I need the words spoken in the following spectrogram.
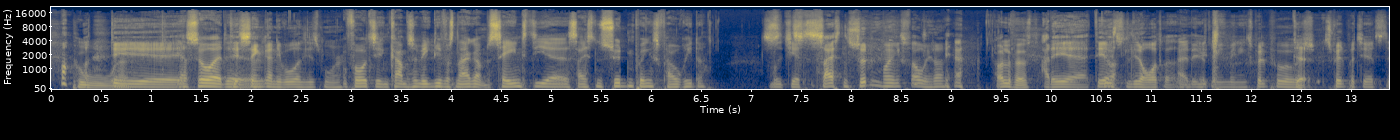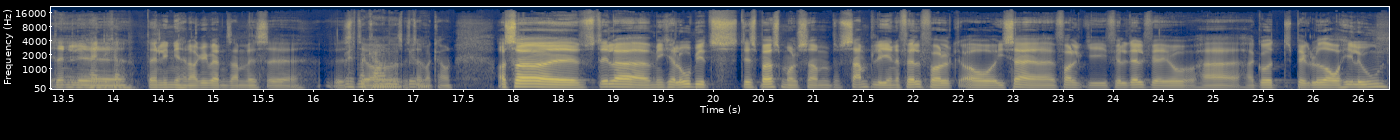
Puh, Det, det, Jeg så, at det øh, sænker niveauet en lille smule. i forhold til en kamp, som vi ikke lige får snakket om, Saints, de er 16-17 points favoritter. Mod Jets. 16-17 points favoritter. Ja. Hold det fast. Ej, det er, det er også lidt overdrevet, Ej, Ej, det er- min mening. Spil på, Ja. ja. spil på Jets, det Den, er handicap. øh, den linje har nok ikke været den samme, hvis, øh, hvis, Hvis det var, hvis det var McCown. Og så øh, stiller Michael Obitz det spørgsmål, som samtlige NFL-folk, og især folk i Philadelphia jo har, har gået spekuleret over hele ugen.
